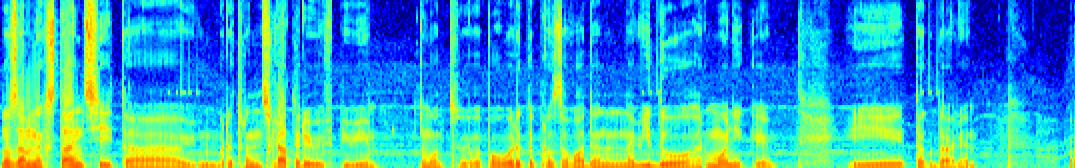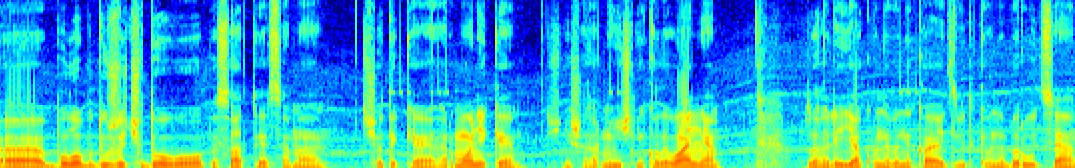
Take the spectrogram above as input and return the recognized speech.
наземних станцій та ретрансляторів FPV. От, поговорити про завади на відео, гармоніки і так далі. Е, Було б дуже чудово описати саме, що таке гармоніки, точніше гармонічні коливання, взагалі, як вони виникають, звідки вони беруться, е,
